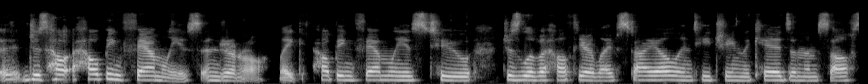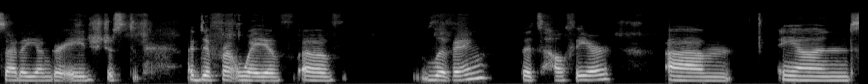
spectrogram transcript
uh, just help, helping families in general, like helping families to just live a healthier lifestyle and teaching the kids and themselves at a younger age just a different way of of living that's healthier, um, and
